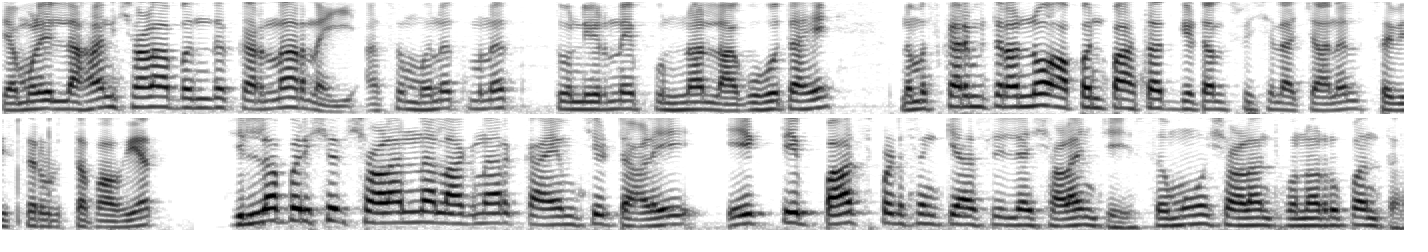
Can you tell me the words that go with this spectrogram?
त्यामुळे लहान शाळा बंद करणार नाही असं म्हणत म्हणत तो निर्णय पुन्हा लागू होत आहे. नमस्कार मित्रांनो आपण पाहतात गेटाल स्पेशल चॅनल सविस्तर वृत्त पाहूयात. जिल्हा परिषद शाळांना लागणार कायमचे टाळे एक ते पाच पटसंख्या असलेल्या शाळांचे समूह शाळांत होणार रूपांतर.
